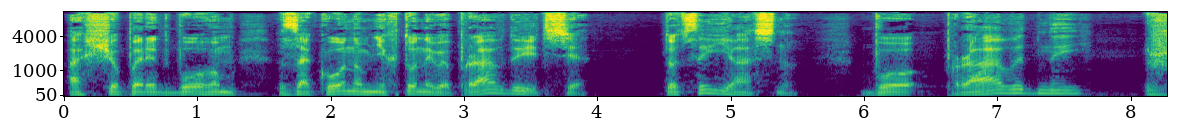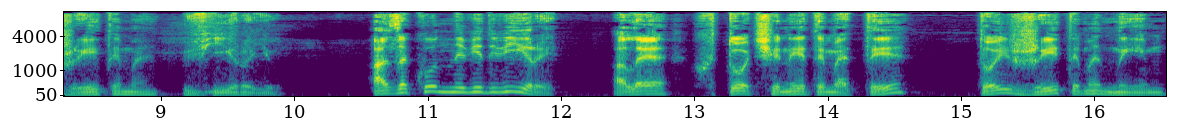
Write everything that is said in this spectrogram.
А що перед Богом законом ніхто не виправдується, то це ясно, бо праведний житиме вірою. А закон не від віри, але хто чинитиме те, той житиме ним.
